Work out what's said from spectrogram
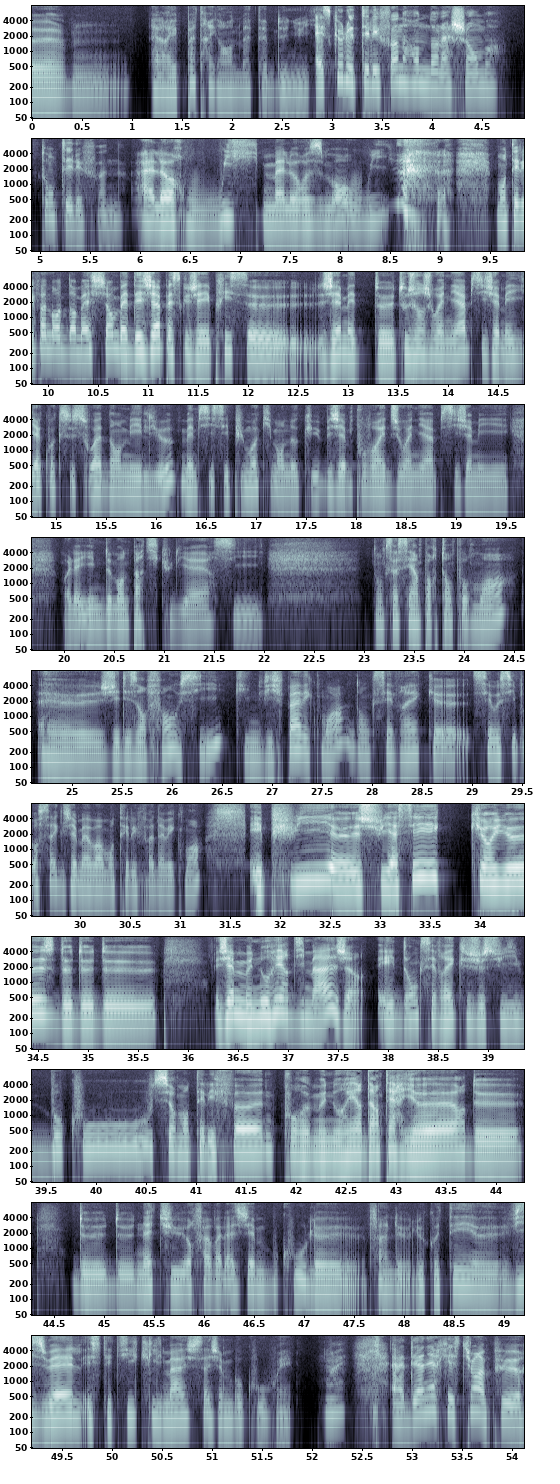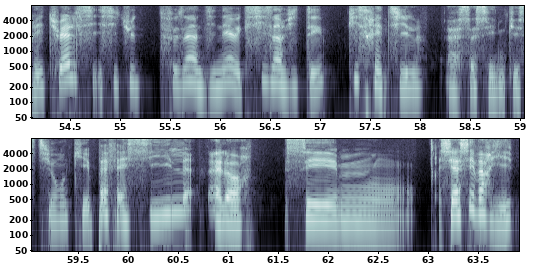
Alors, elle n'est pas très grande, ma table de nuit. Est-ce que le téléphone rentre dans la chambre? Ton téléphone Alors oui, malheureusement oui. Mon téléphone rentre dans ma chambre, bah, déjà parce que j'avais pris ce... J'aime être euh, toujours joignable si jamais il y a quoi que ce soit dans mes lieux, même si c'est plus moi qui m'en occupe. J'aime pouvoir être joignable si jamais voilà, il y a une demande particulière. Si... Donc ça, c'est important pour moi. Euh, j'ai des enfants aussi qui ne vivent pas avec moi, donc c'est vrai que c'est aussi pour ça que j'aime avoir mon téléphone avec moi. Et puis, euh, je suis assez curieuse de. J'aime me nourrir d'images et donc c'est vrai que je suis beaucoup sur mon téléphone pour me nourrir d'intérieur, de, nature. Enfin voilà, j'aime beaucoup le, côté euh, visuel, esthétique, l'image, ça j'aime beaucoup. Euh, Dernière question un peu rituelle. Si, tu faisais un dîner avec six invités, qui seraient-ils Ah, ça, c'est une question qui est pas facile. Alors, c'est hum, c'est assez varié.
